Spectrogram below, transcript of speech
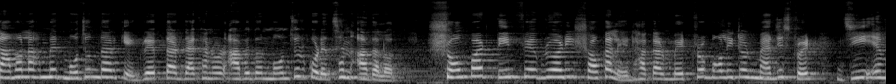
কামাল আহমেদ মজুমদারকে গ্রেপ্তার দেখানোর আবেদন মঞ্জুর করেছেন আদালত। সোমবার তিন ফেব্রুয়ারি সকালে ঢাকার metropolitan magistrate G M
